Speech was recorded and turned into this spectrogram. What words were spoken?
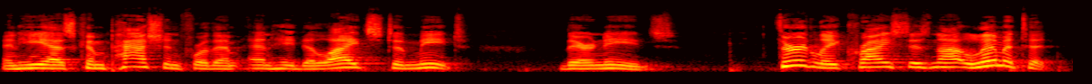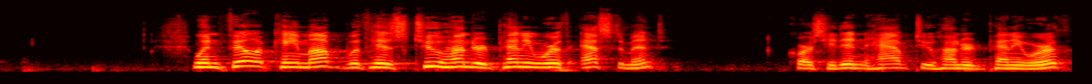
And he has compassion for them and he delights to meet their needs. Thirdly, Christ is not limited. When Philip came up with his 200 pennyworth estimate, of course, he didn't have 200 pennyworth.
